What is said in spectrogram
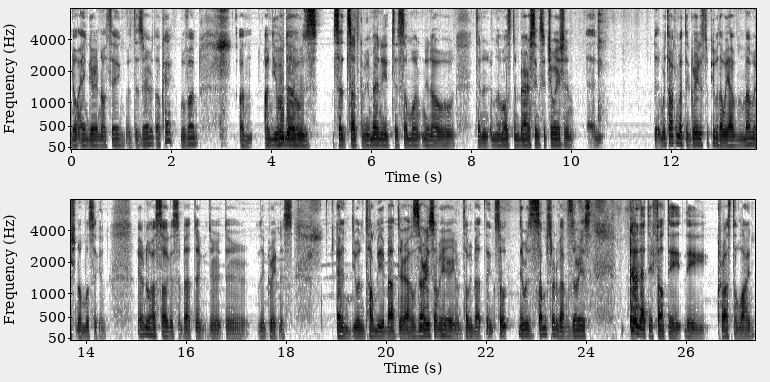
no anger, no thing was deserved. Okay, move on. On on Yehuda, who's said tzadka to someone, you know, who to the, the most embarrassing situation. And we're talking about the greatest of people that we have mamish no musikin. We have no hasagas about their their their their greatness. And you want to tell me about their Achzarius over here? You want to tell me about things? So there was some sort of Achzarius that they felt they, they crossed the line,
